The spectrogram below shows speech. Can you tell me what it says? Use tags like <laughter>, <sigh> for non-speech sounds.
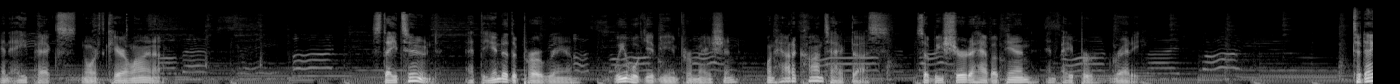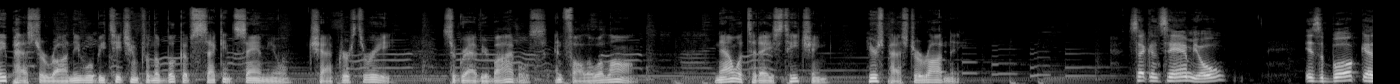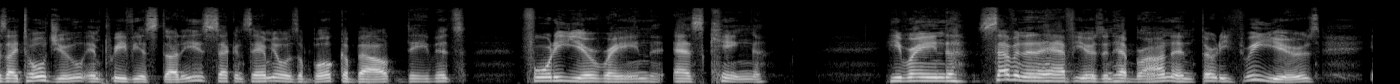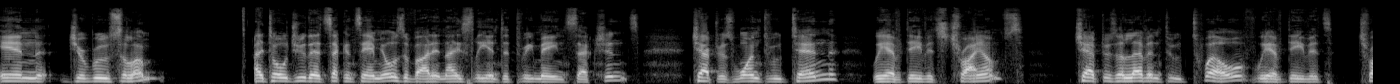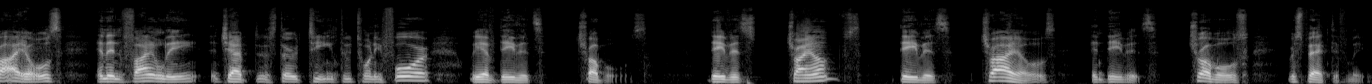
in Apex, North Carolina. Stay tuned. At the end of the program, we will give you information on how to contact us, so be sure to have a pen and paper ready. Today, Pastor Rodney will be teaching from the book of 2 Samuel, chapter 3. So grab your Bibles and follow along. Now, with today's teaching, here's Pastor Rodney. 2 Samuel is a book, as I told you in previous studies. 2 Samuel is a book about David's 40 year reign as king. He reigned seven and a half years in Hebron and 33 years in Jerusalem. I told you that 2 Samuel is divided nicely into three main sections. Chapters 1 through 10, we have David's triumphs. Chapters 11 through 12, we have David's trials. And then finally, in chapters 13 through 24, we have David's troubles, David's triumphs, David's trials, and David's troubles, respectively.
